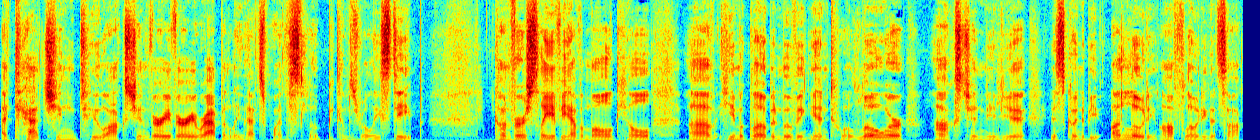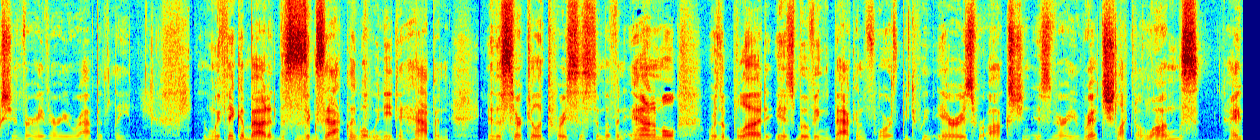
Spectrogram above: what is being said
attaching to oxygen very, very rapidly. That's why the slope becomes really steep. Conversely, if you have a molecule of hemoglobin moving into a lower oxygen milieu, it's going to be unloading, offloading its oxygen very, very rapidly. When we think about it, this is exactly what we need to happen in the circulatory system of an animal where the blood is moving back and forth between areas where oxygen is very rich, like the lungs, okay,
